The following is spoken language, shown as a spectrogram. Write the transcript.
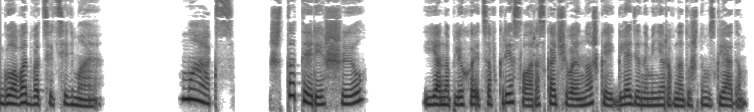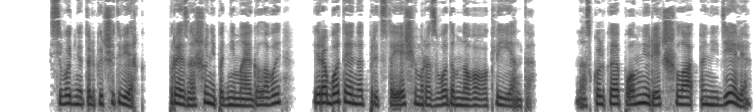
Глава двадцать седьмая. «Макс, что ты решил?» Яна плюхается в кресло, раскачивая ножкой и глядя на меня равнодушным взглядом. Сегодня только четверг. Произношу, не поднимая головы и работая над предстоящим разводом нового клиента. Насколько я помню, речь шла о неделе.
